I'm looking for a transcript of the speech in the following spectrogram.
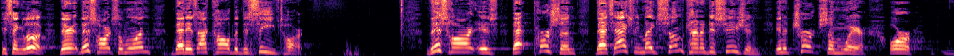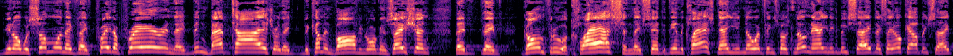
He's saying, look, there, this heart's the one that is, I call the deceived heart. This heart is that person that's actually made some kind of decision in a church somewhere or, you know, with someone, they've, they've prayed a prayer and they've been baptized or they've become involved in an organization. They've, they've gone through a class and they've said at the end of the class, now you know everything's supposed to know. Now you need to be saved. They say, okay, I'll be saved.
